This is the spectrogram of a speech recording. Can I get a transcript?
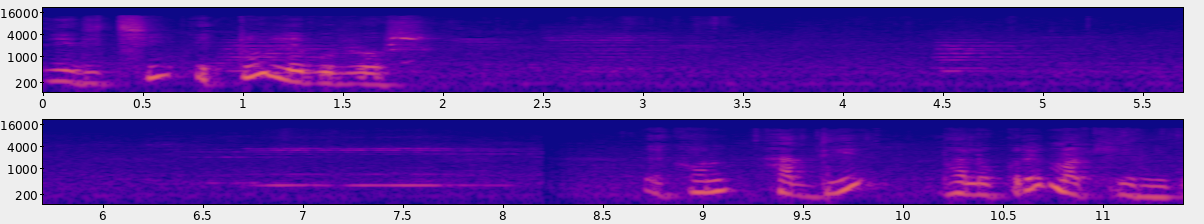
দিয়ে দিচ্ছি একটু লেবুর রস। এখন হাত দিয়ে ভালো করে মাখিয়ে নিব।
